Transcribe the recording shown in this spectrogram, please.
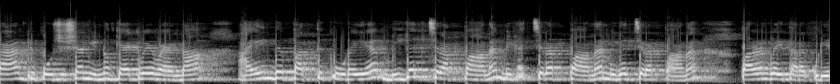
பேண்ட்ரி பொசிஷன் இன்னும் கேட்கவே வேண்டாம். ஐந்து பத்துக்கு உடைய மிகச்சிறப்பான மிகச்சிறப்பான மிகச்சிறப்பான பழங்களை தரக்கூடிய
